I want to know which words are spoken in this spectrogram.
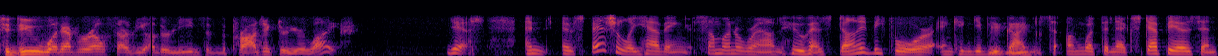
to do whatever else are the other needs of the project or your life. Yes, and especially having someone around who has done it before and can give you Mhm. guidance on what the next step is and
